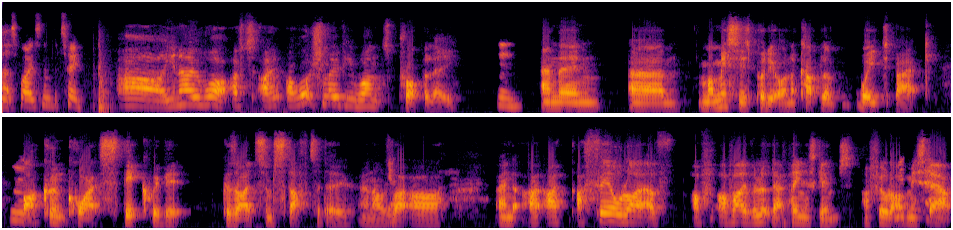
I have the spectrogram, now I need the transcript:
that's why it's number two. Oh, you know what? I've, I, I watched the movie once properly, Mm. and then um, my missus put it on a couple of weeks back, Mm. but I couldn't quite stick with it because I had some stuff to do, and I was Yeah. like, ah, and I, I, I feel like I've, I've I've overlooked that penis glimpse. I feel like I've missed out.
